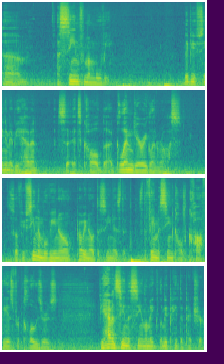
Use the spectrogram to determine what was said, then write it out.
um, a scene from a movie maybe you've seen it, maybe you haven't. It's uh, it's called uh, Glengarry Glen Ross. So if you've seen the movie, you know probably know what the scene is. The, it's the famous scene called "Coffee is for Closers." If you haven't seen the scene, let me let me paint the picture.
